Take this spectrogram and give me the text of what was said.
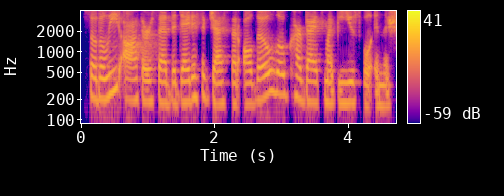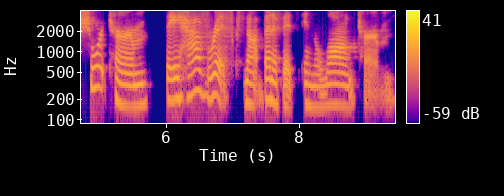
So the lead author said the data suggests that although low carb diets might be useful in the short term, they have risks, not benefits in the long term.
